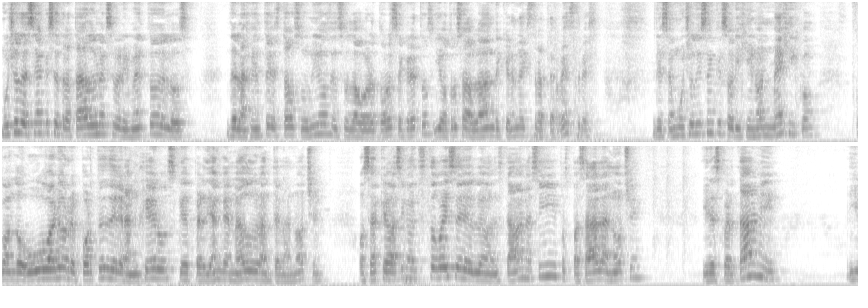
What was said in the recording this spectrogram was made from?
Muchos decían que se trataba de un experimento de los de la gente de Estados Unidos en sus laboratorios secretos y otros hablaban de que eran extraterrestres. Dice, muchos dicen que se originó en México cuando hubo varios reportes de granjeros que perdían ganado durante la noche. O sea que básicamente estos güeyes estaban así, pues pasaba la noche y despertaban y, y,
